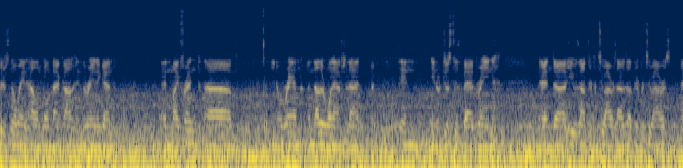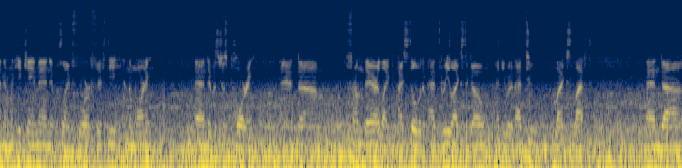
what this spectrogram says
there's no way in hell I'm going back out in the rain again. And my friend, um, you know, ran another one after that in, you know, just as bad rain. And uh, he was out there for two hours, I was out there for two hours. And then when he came in, it was like 4.50 in the morning and it was just pouring. And um, from there, like, I still would have had three legs to go and he would have had two legs left. And uh,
